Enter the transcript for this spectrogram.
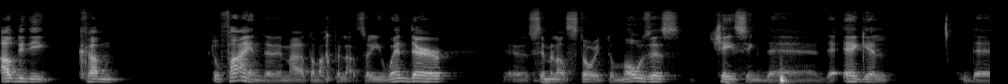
how did he come to find the Me'arat Machpelah? So he went there. similar story to Moses chasing the the egel, the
